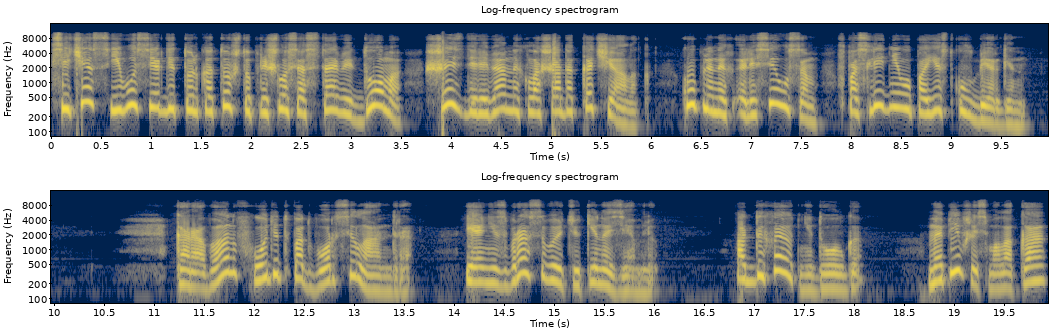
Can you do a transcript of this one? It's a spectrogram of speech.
Сейчас его сердит только то, что пришлось оставить дома шесть деревянных лошадок-качалок, купленных Элисеусом в последнюю поездку в Берген. Караван входит во двор Силандра, и они сбрасывают тюки на землю. Отдыхают недолго. Напившись молока,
